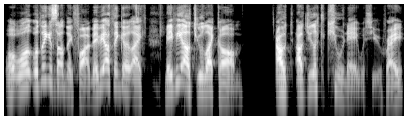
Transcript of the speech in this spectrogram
Well, we'll we'll think of Mm. something fun. Maybe I'll think of like maybe I'll do like um. I'll I'll do like a Q and A with you, right?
